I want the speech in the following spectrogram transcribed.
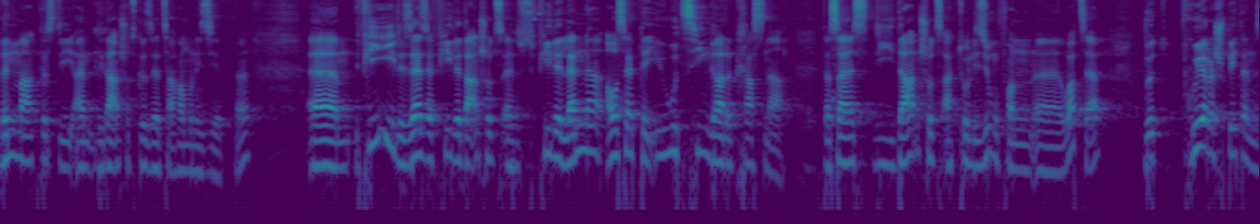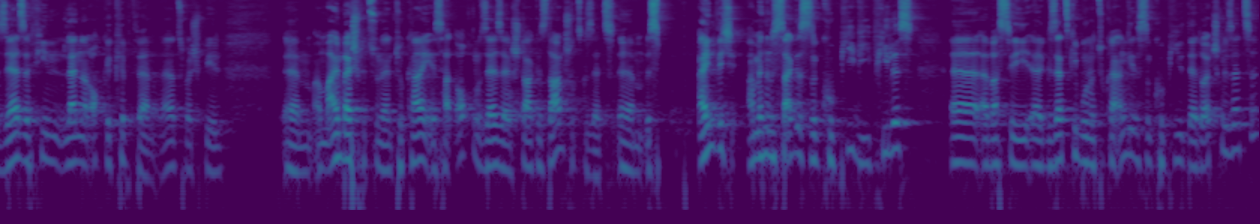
Binnenmarktes die, die Datenschutzgesetze harmonisiert. Ne? Ähm, viele, sehr, sehr viele Datenschutz, äh, viele Länder außerhalb der EU ziehen gerade krass nach. Das heißt, die Datenschutzaktualisierung von äh, WhatsApp wird früher oder später in sehr, sehr vielen Ländern auch gekippt werden. Ja, zum Beispiel, ähm, ein Beispiel zu nennen, Türkei, es hat auch ein sehr, sehr starkes Datenschutzgesetz. Ähm, ist eigentlich am Ende des Tages ist eine Kopie wie vieles, äh, was die äh, Gesetzgebung in der Türkei angeht, ist eine Kopie der deutschen Gesetze,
